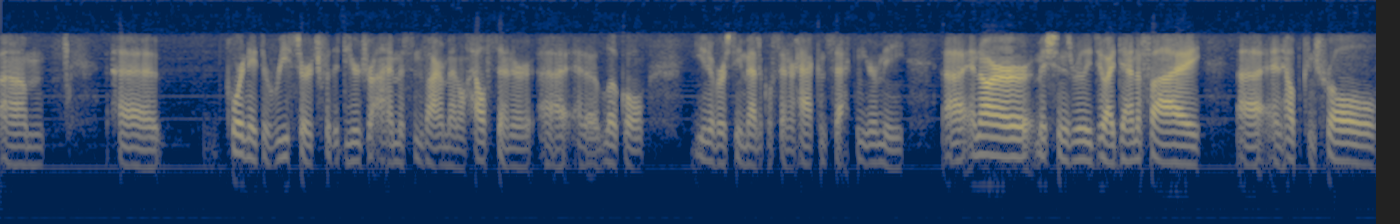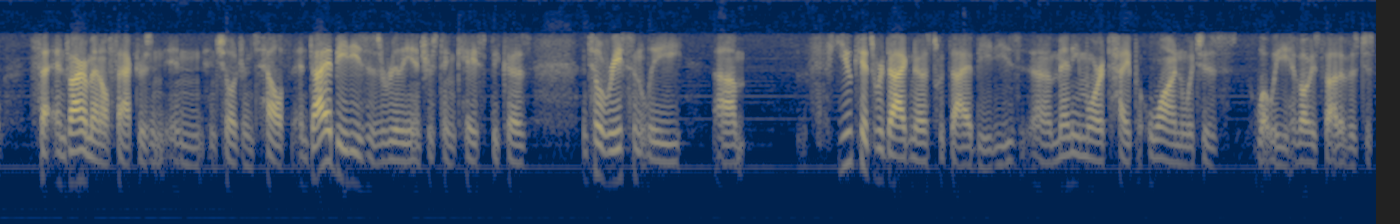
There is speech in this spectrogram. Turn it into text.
um, uh, coordinate the research for the Deirdre Imus Environmental Health Center uh, at a local University Medical Center, Hackensack, near me. Uh, and our mission is really to identify uh, and help control fa- environmental factors in, in, in, children's health. And diabetes is a really interesting case because until recently, um, few kids were diagnosed with diabetes, uh, many more type 1, which is what we have always thought of as just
